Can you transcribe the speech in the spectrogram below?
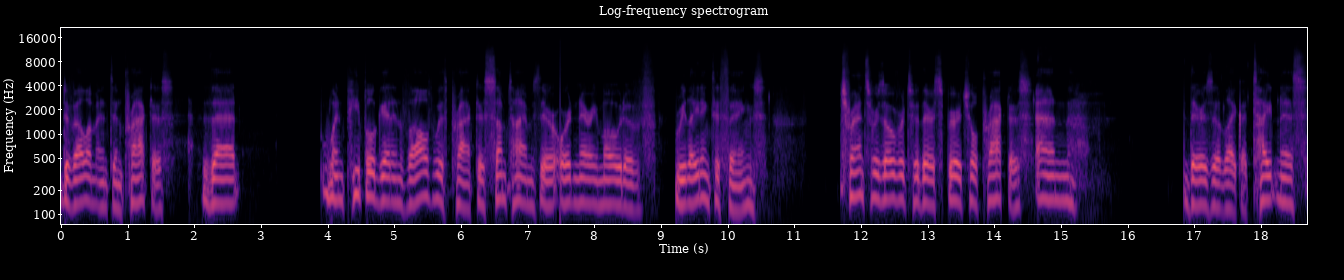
development and practice that when people get involved with practice, sometimes their ordinary mode of relating to things transfers over to their spiritual practice and there's a like a tightness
